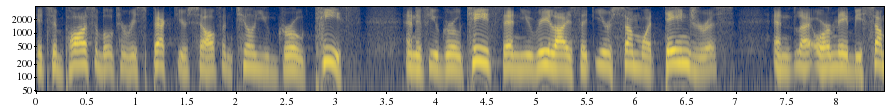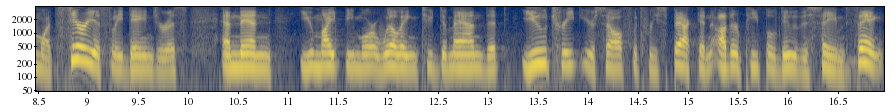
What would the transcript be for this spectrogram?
it's impossible to respect yourself until you grow teeth and if you grow teeth, then you realize that you're somewhat dangerous, and or maybe somewhat seriously dangerous, and then you might be more willing to demand that you treat yourself with respect and other people do the same thing.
